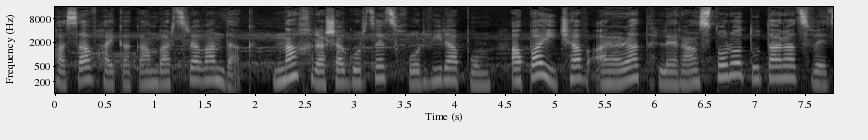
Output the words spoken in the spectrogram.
հասավ հայկական բարձրավանդակ։ Նա հրաշագործեց խոր վիրապում, ապա իջավ Արարատ լեռան ստորոտ ու տարածվեց,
